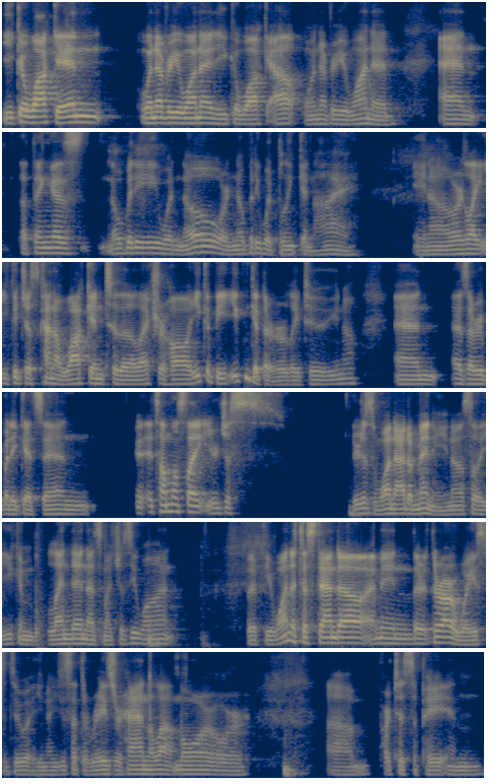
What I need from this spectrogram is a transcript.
you could walk in whenever you wanted, you could walk out whenever you wanted, and the thing is, nobody would know or nobody would blink an eye, you know, or like you could just kind of walk into the lecture hall. You could be, you can get there early too, you know, and as everybody gets in, it's almost like you're just you're just one out of many, you know, so you can blend in as much as you want but if you wanted to stand out, I mean, there, there are ways to do it. You know, you just have to raise your hand a lot more or um, participate in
